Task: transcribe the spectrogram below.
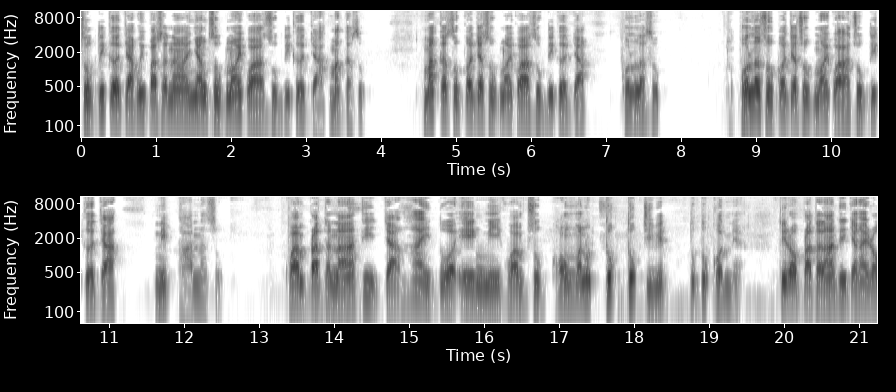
สุขที่เกิดจากวิปัสนายังสุขน้อยกว่าสุขที่เกิดจากมรรคสุข มรรคสุขก็จะสุขน้อยกว่าสุขที่เกิดจากผลละสุข ผลละสุขก็จะสุขน้อยกว่าสุขที่เกิดจากนิพพานสุข ความปรารถนาที่จะให้ตัวเองมีความสุขของมนุษย์ทุกทุกชีวิตทุก ๆ คนเนี่ยที่เราปรารถนาที่จะให้เรา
